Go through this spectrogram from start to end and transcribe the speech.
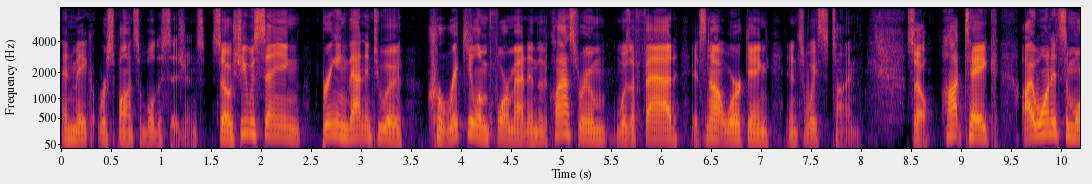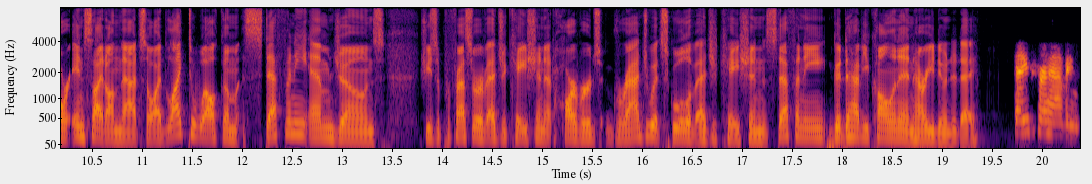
and make responsible decisions. So she was saying bringing that into a curriculum format into the classroom was a fad, it's not working, and it's a waste of time. So, hot take. I wanted some more insight on that, so I'd like to welcome Stephanie M. Jones. She's a professor of education at Harvard's Graduate School of Education. Stephanie, good to have you calling in. How are you doing today? Thanks for having me.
